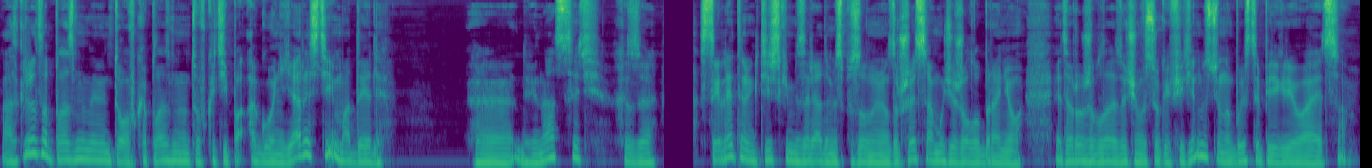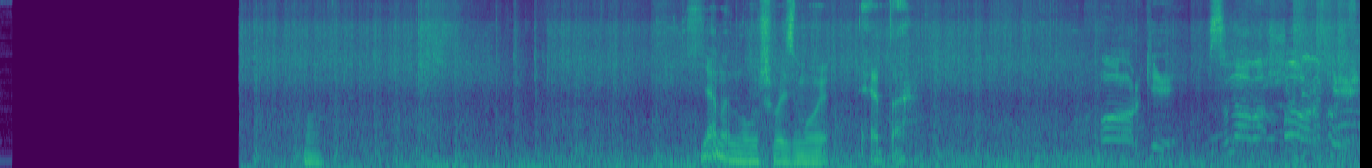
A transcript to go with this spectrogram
Открыта плазменная винтовка. Плазменная винтовка типа Огонь Ярости, модель э, 12 хз. Стреляет энергетическими зарядами, способными разрушать самую тяжелую броню. Это оружие обладает очень высокой эффективностью, но быстро перегревается. Я, наверное, лучше возьму это. Орки! Снова орки!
